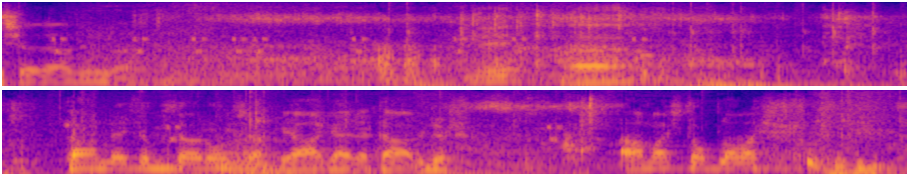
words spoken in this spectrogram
Şöyle alayım da. Ne? He. Tamam neyse bu sefer olacak ya gayret abi dur. Amaç toplamak.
